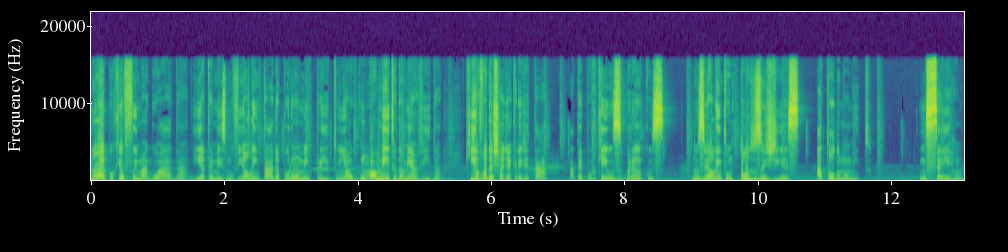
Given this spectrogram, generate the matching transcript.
Não é porque eu fui magoada e até mesmo violentada por um homem preto em algum momento da minha vida que eu vou deixar de acreditar, até porque os brancos nos violentam todos os dias, a todo momento. Encerro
